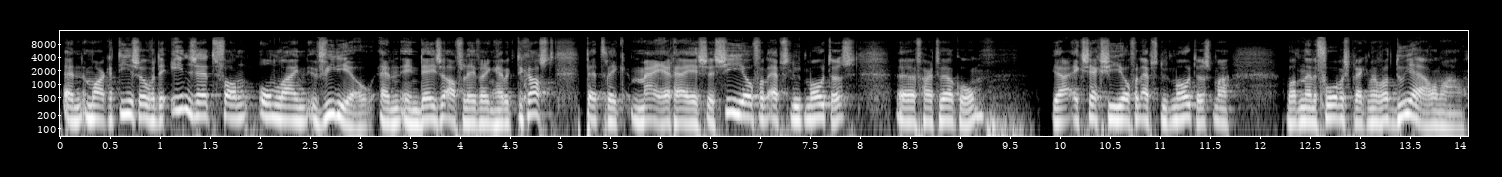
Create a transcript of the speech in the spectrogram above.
en marketeers over de inzet van online video. En in deze aflevering heb ik de gast Patrick Meijer. Hij is eh, CEO van Absolute Motors. Uh, van harte welkom. Ja, ik zeg CEO van Absolute Motors, maar hadden net een voorbespreking. Maar wat doe jij allemaal?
